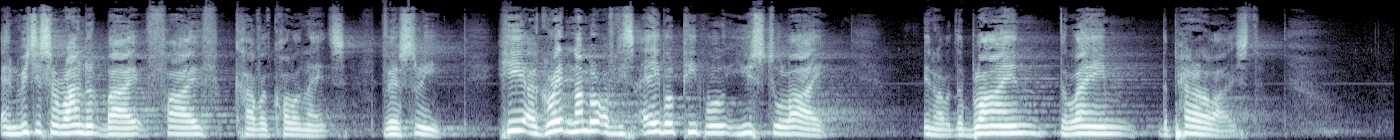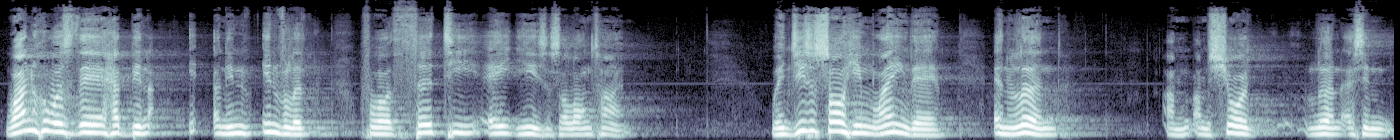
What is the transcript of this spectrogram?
And which is surrounded by five covered colonnades. Verse 3 Here a great number of disabled people used to lie. You know, the blind, the lame, the paralyzed. One who was there had been an invalid for 38 years. It's a long time. When Jesus saw him lying there and learned, I'm, I'm sure learned as in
